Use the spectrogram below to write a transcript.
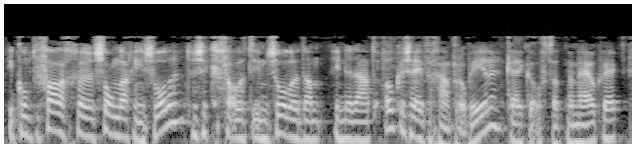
Ik kom toevallig uh, zondag in Zwolle. Dus ik zal het in Zwolle dan inderdaad ook eens even gaan proberen. Kijken of dat bij mij ook werkt.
